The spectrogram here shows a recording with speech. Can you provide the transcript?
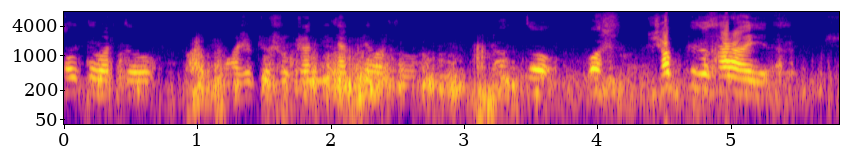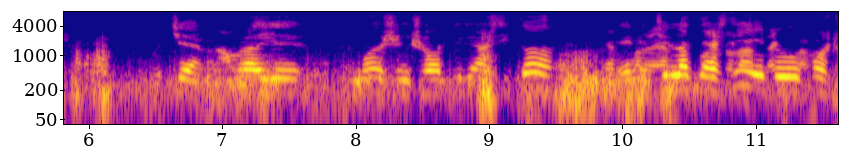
চলতে পারতো, মানুষ একটু সুখ শান্তি থাকতে পারতো। এখন তো সব কিছু ছাড়া হয়ে যেত বুঝছেন? আমরা ওই যে ময়সিং শহর থেকে আসছি তো চিল্লাতে আসছি একটু কষ্ট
